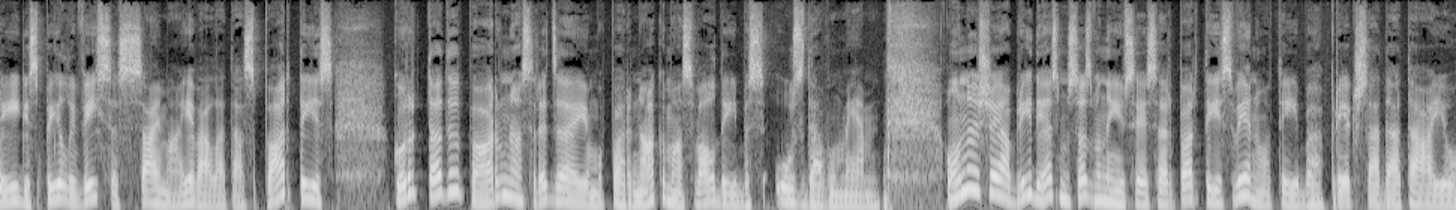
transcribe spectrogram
Rīgas pili visas saimā ievēlētās partijas, kur tad pārunās redzējumu par nākamās valdības uzdevumiem. Un šajā brīdī esmu sazvanījusies ar partijas vienotība priekšsēdētāju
